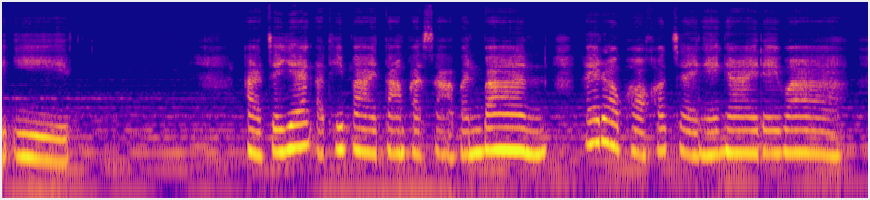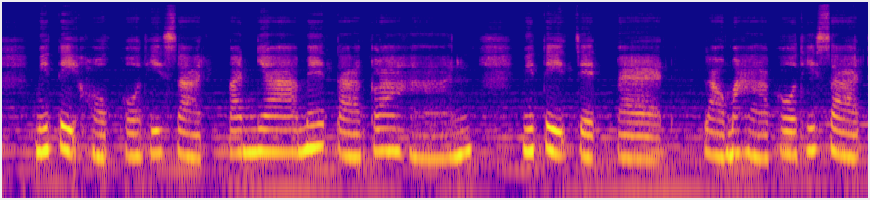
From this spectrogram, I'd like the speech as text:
ๆ อีกอาจจะแยกอธิบายตามภาษาบ้านๆ ให้เราพอเข้าใจง่าย ๆได้ว่า มิติหกโพธิสัตว์ ปัญญาเมตตากล้าหาญ มิติ7 8เหล่ามหาโพธิสัตว์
